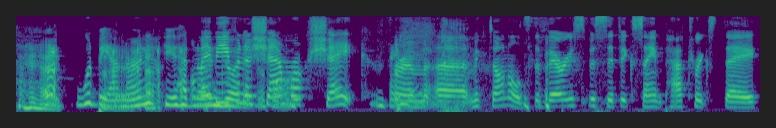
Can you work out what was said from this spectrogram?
Hey, Would be unknown if you had Or not maybe enjoyed even a before. Shamrock Shake from uh, McDonald's, the very specific St. Patrick's Day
